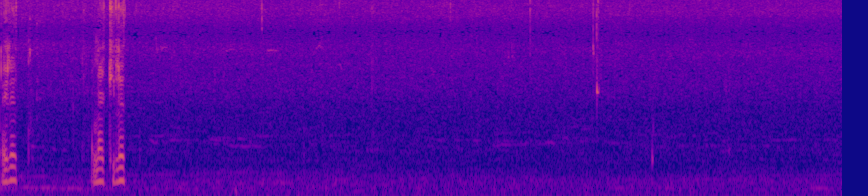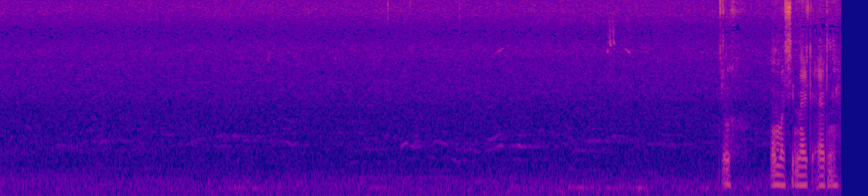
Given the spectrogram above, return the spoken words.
Lihat. Anak kilat. Uh, oh masih naik airnya.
